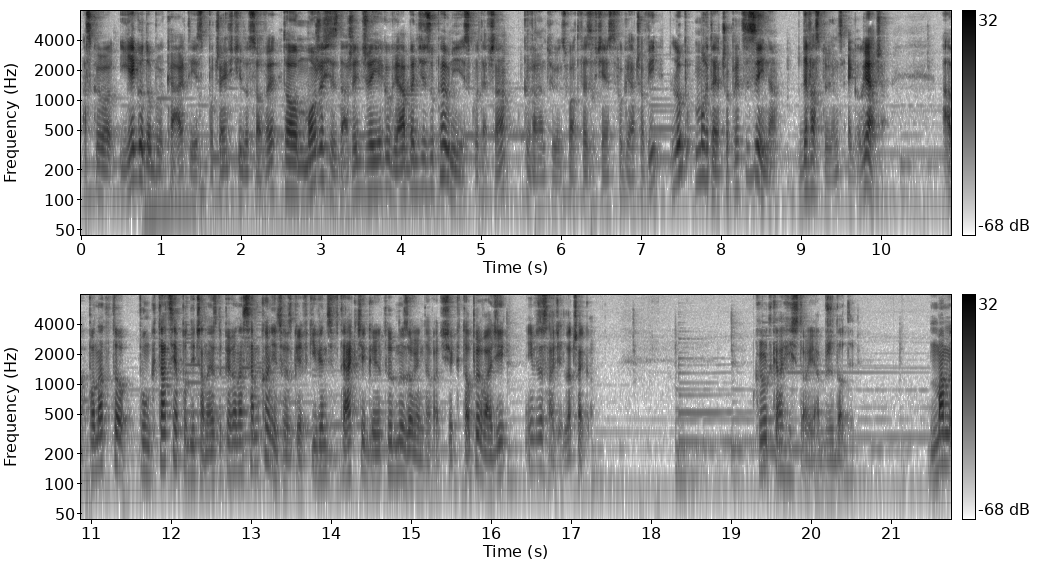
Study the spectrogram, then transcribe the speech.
a skoro jego dobór kart jest po części losowy, to może się zdarzyć, że jego gra będzie zupełnie nieskuteczna, gwarantując łatwe zwycięstwo graczowi, lub morderczo precyzyjna, dewastując ego gracza. A ponadto punktacja podliczana jest dopiero na sam koniec rozgrywki, więc w trakcie gry trudno zorientować się, kto prowadzi i w zasadzie dlaczego. Krótka historia brzydoty. Mam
